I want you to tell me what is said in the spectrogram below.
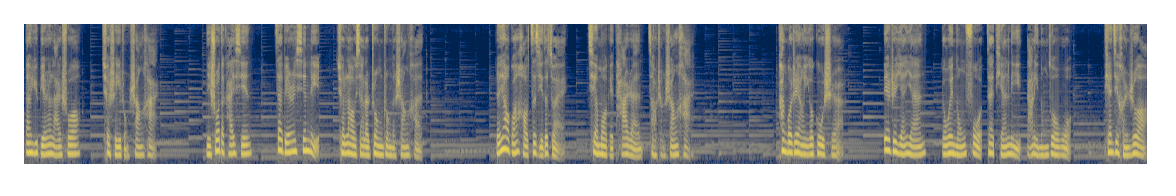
但于别人来说却是一种伤害。你说的开心，在别人心里却落下了重重的伤痕。人要管好自己的嘴，切莫给他人造成伤害。看过这样一个故事。烈日炎炎，有位农妇在田里打理农作物，天气很热，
